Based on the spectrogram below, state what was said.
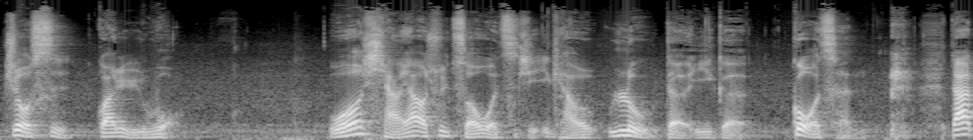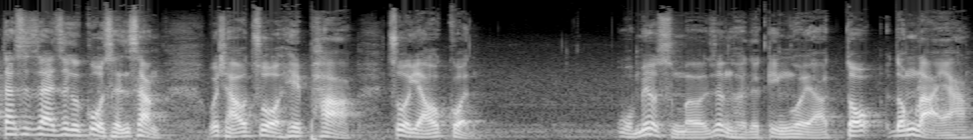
就是关于我。我想要去走我自己一条路的一个过程，但但是在这个过程上，我想要做 hip hop，做摇滚，我没有什么任何的定位啊，都都来啊，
